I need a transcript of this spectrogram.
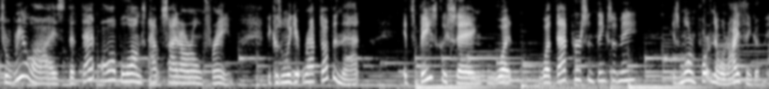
to realize that that all belongs outside our own frame, because when we get wrapped up in that, it's basically saying what what that person thinks of me is more important than what I think of me.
